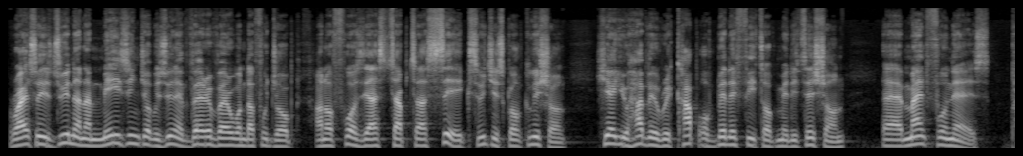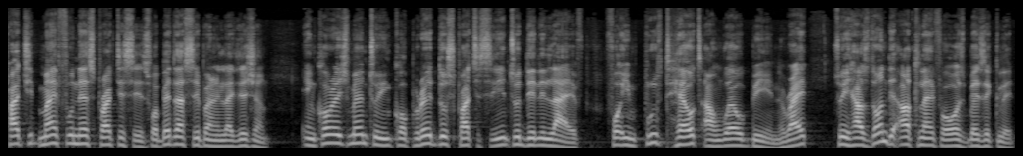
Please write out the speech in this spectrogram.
right? So he's doing an amazing job. He's doing a very, very wonderful job. And of course, there's chapter six, which is conclusion. Here you have a recap of benefits of meditation, uh, mindfulness, practi- mindfulness practices for better sleep and relaxation, encouragement to incorporate those practices into daily life for improved health and well-being, right? So he has done the outline for us basically.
